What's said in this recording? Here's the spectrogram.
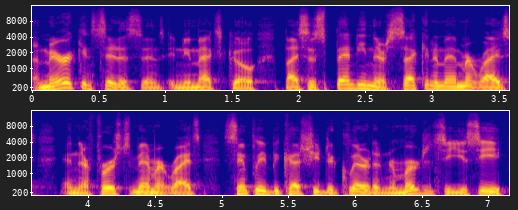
American citizens in New Mexico by suspending their Second Amendment rights and their First Amendment rights simply because she declared an emergency. You see,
